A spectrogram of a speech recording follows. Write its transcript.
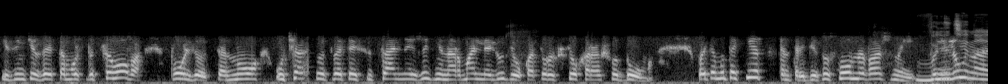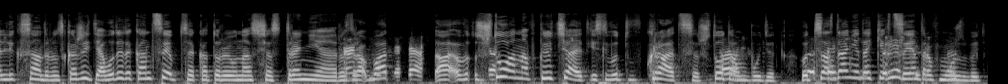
извините за это, может быть, слово, пользуются, но участвуют в этой социальной жизни нормальные люди, у которых все хорошо дома. Поэтому такие центры, безусловно, важны. Валентина люди... Александровна, скажите, а вот эта концепция, которая у нас сейчас в стране разрабатывается, да. а что да. она включает, если вот вкратце, что а, там будет? Вот создание таких центров, может быть?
